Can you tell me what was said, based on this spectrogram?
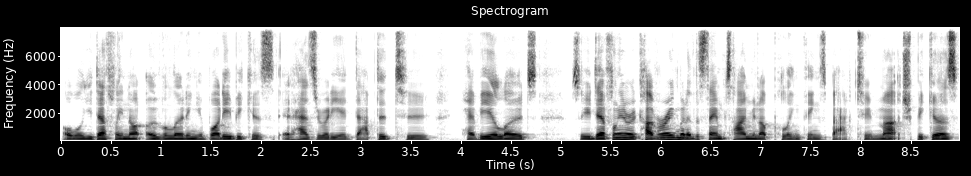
or well, you're definitely not overloading your body because it has already adapted to heavier loads. So you're definitely recovering, but at the same time, you're not pulling things back too much because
